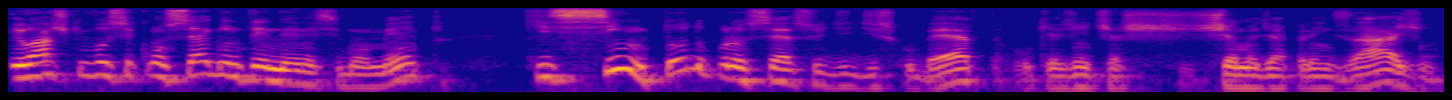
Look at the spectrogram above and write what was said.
eu acho que você consegue entender nesse momento que sim, todo o processo de descoberta, o que a gente chama de aprendizagem,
